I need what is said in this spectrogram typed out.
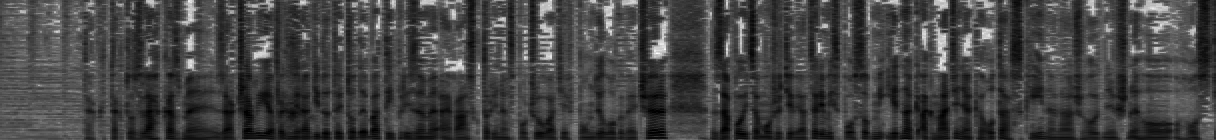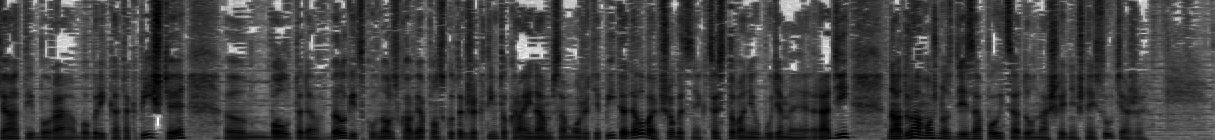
Tak, takto zľahka sme začali a veľmi radi do tejto debaty prizveme aj vás, ktorí nás počúvate v pondelok večer. Zapojiť sa môžete viacerými spôsobmi. Jednak, ak máte nejaké otázky na nášho dnešného hostia, Tibora Bobríka, tak píšte. Ehm, bol teda v Belgicku, v Norsku a v Japonsku, takže k týmto krajinám sa môžete pýtať, alebo aj všeobecne k cestovaniu budeme radi. No a druhá možnosť je zapojiť sa do našej dnešnej súťaže.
